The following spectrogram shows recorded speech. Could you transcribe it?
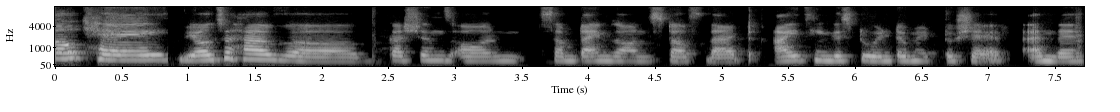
Okay. We also have uh, discussions on sometimes on stuff that I think is too intimate to share. And then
